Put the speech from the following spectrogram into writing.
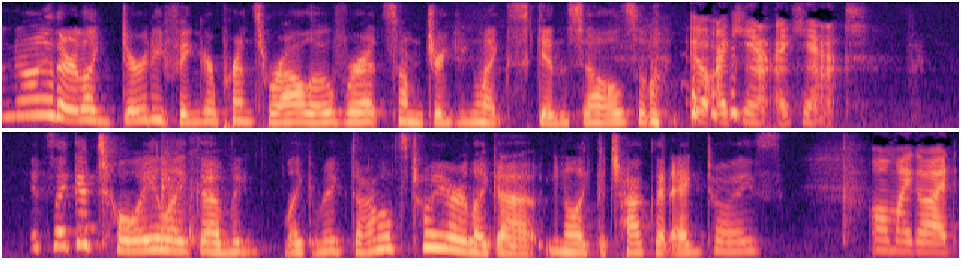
No, they're like dirty fingerprints were all over it, so I'm drinking like skin cells. Oh, I can't, I can't. It's like a toy, like a like a McDonald's toy, or like a you know like the chocolate egg toys. Oh my god.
